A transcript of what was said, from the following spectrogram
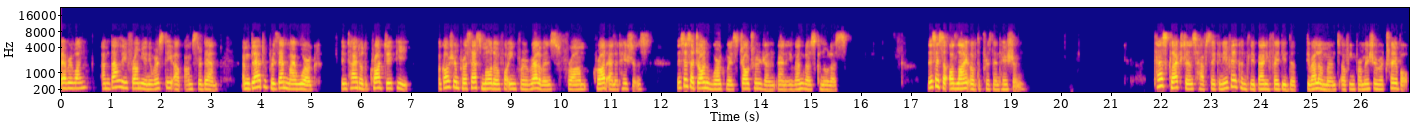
everyone. I'm Dan Li from University of Amsterdam. I'm glad to present my work entitled CrowdGP, a Gaussian process model for inferring relevance from Crowd annotations. This is a joint work with Zhaochun Ren and Evangelos Kanoulas. This is the outline of the presentation. Test collections have significantly benefited the development of information retrieval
